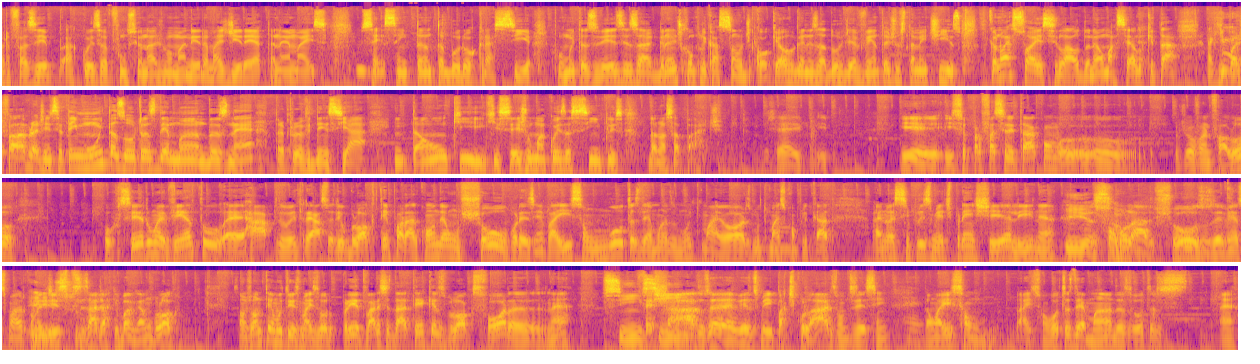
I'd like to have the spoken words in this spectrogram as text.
fazer a coisa funcionar de uma maneira mais direta, né? Mais, sem, sem tanta burocracia. Por muitas vezes a grande complicação de qualquer organizador de evento é justamente isso. Porque não é só esse laudo, né? O Marcelo que está aqui pode falar pra gente. Você tem muitas outras demandas, né? Para providenciar. Então, que, que seja uma coisa simples da nossa parte. É, e e isso é para facilitar, como o, o Giovanni falou, por ser um evento é, rápido, entre aspas, ali, o bloco temporário. Quando é um show, por exemplo, aí são outras demandas muito maiores, muito mais complicadas. Aí não é simplesmente preencher ali, né? Isso. O formulário. Shows, os eventos maiores, como isso. eu disse, precisar de arquibancada, um bloco. São João não tem muito isso, mas Ouro Preto, várias cidades têm aqueles blocos fora, né? Sim, Fechados, sim. É, eventos meio particulares, vamos dizer assim. É. Então aí são, aí são outras demandas, outras. Né?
